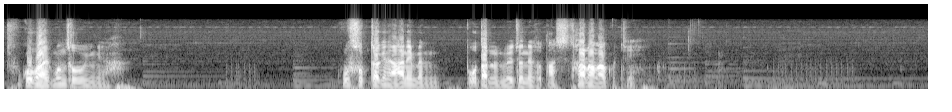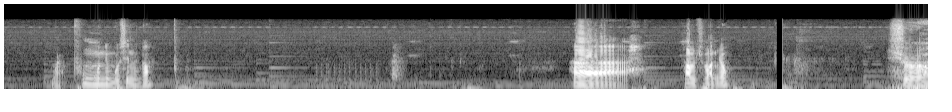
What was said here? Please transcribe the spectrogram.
죽어봐야 뭔 소용이야. 후속작이나 아니면 또 다른 외전에서 다시 살아나겠지. 뭐야, 부모님 오시는감? 아, 잠시만요. 휴.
